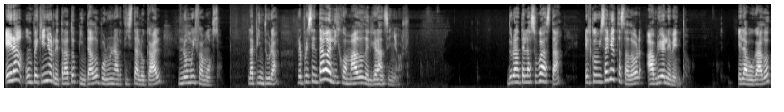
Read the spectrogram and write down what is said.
Era un pequeño retrato pintado por un artista local no muy famoso. La pintura representaba al hijo amado del gran señor. Durante la subasta, el comisario tasador abrió el evento. El abogado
